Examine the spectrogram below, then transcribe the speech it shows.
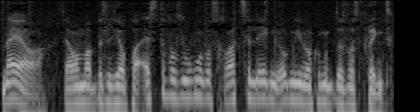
Naja, sagen wir mal ein bisschen hier ein paar Äste versuchen, das Rad zu legen. Irgendwie mal gucken, ob das was bringt.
